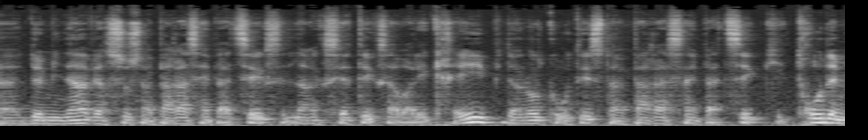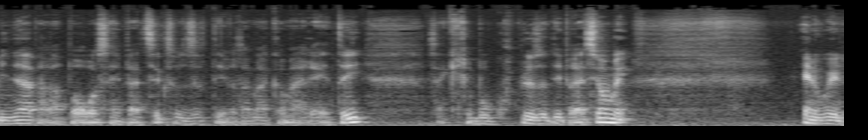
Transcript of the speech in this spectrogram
euh, dominant versus un parasympathique, c'est de l'anxiété que ça va aller créer. Puis d'un autre côté, c'est un parasympathique qui est trop dominant par rapport au sympathique, ça veut dire que tu es vraiment comme arrêté. Ça crée beaucoup plus de dépression. Mais Anyway,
